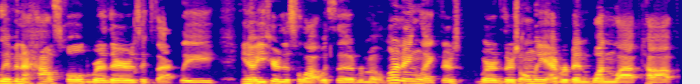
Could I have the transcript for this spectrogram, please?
live in a household where there's exactly, you know, you hear this a lot with the remote learning, like there's where there's only ever been one laptop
